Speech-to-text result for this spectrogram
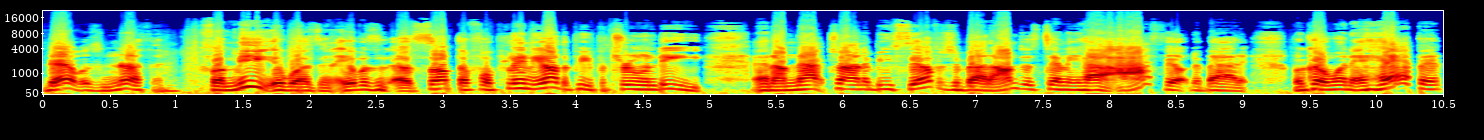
That was nothing. For me, it wasn't. It was uh, something for plenty other people, true indeed. And I'm not trying to be selfish about it. I'm just telling you how I felt about it. Because when it happened,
